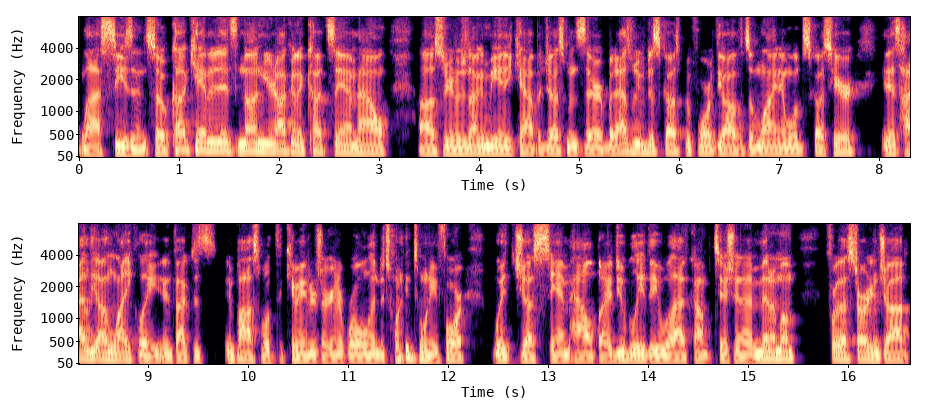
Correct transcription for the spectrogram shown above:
last season. So cut candidates, none. You're not going to cut Sam Howell. Uh, so there's not going to be any cap adjustments there. But as we've discussed before with the offensive line, and we'll discuss here, it is highly unlikely. In fact, it's impossible that the commanders are going to roll into 2024 with just Sam Howell. But I do believe they will have competition at a minimum for the starting job,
